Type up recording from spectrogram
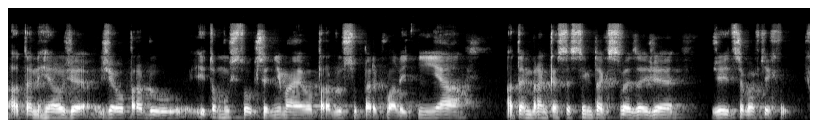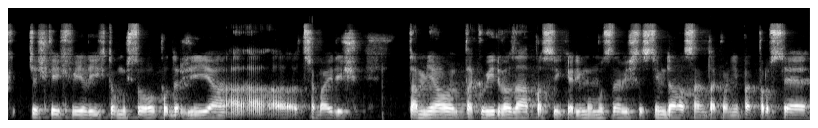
a ten Hill, že, že opravdu i to mužstvo před nimi je opravdu super kvalitní a, a ten branka se s tím tak sveze, že, že třeba v těch těžkých chvílích to mužstvo podrží a, a, a třeba i když tam měl takový dva zápasy, který mu moc nevyšly s tím Dallasem, tak oni pak prostě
